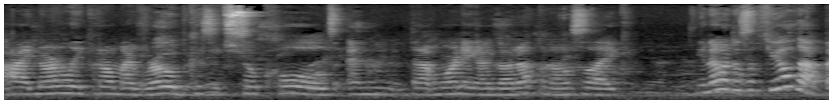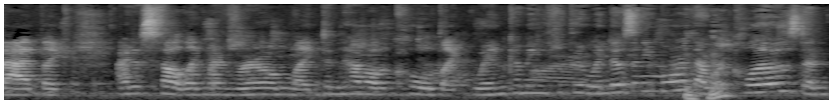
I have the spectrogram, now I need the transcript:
I normally put on my robe because it's so cold. And that morning I got up and I was like, you know, it doesn't feel that bad. Like I just felt like my room like didn't have all the cold like wind coming through the windows anymore that were mm-hmm. closed, and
